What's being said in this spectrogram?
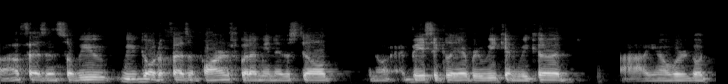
uh, pheasants. So we we go to pheasant farms, but I mean, it was still, you know, basically every weekend we could, uh, you know, we would go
